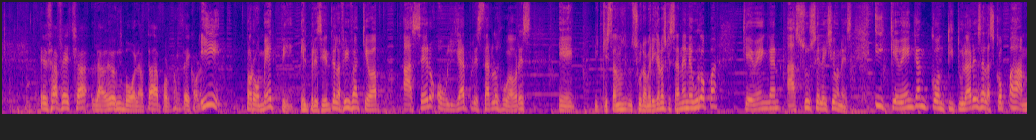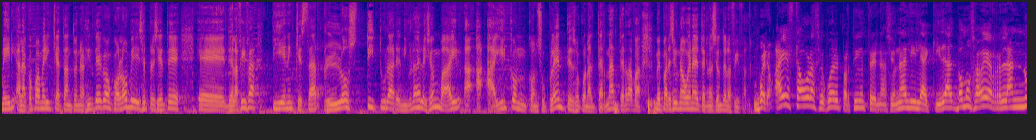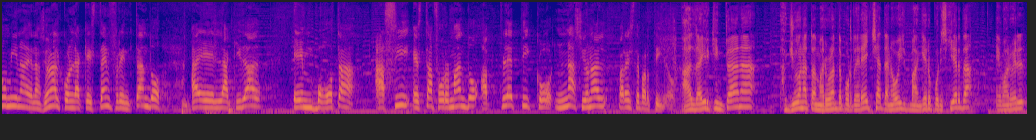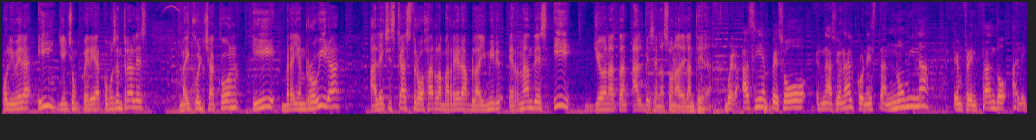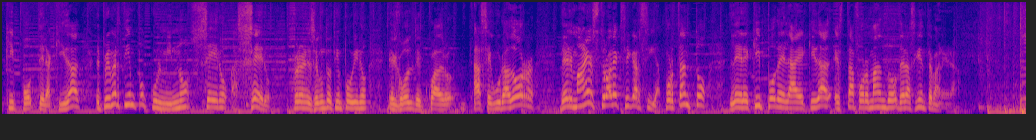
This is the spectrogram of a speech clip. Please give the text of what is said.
esa fecha la veo embolatada por parte de Colombia. Y promete el presidente de la FIFA que va a hacer obligar prestar los jugadores eh, que están suramericanos que están en Europa que vengan a sus selecciones y que vengan con titulares a las Copas a la Copa América tanto en Argentina como en Colombia dice el presidente eh, de la FIFA tienen que estar los titulares ninguna selección va a ir a ir con, con suplentes o con alternantes Rafa me parece una buena determinación de la FIFA Bueno, a esta hora se juega el partido entre Nacional y La Equidad. Vamos a ver la nómina de Nacional con la que está enfrentando a La Equidad en Bogotá. Así está formando Atlético Nacional para este partido. Aldair Quintana, Jonathan Marulanda por derecha, Danovis Banguero por izquierda, Emanuel Olivera y Jason Perea como centrales, Michael Chacón y Brian Rovira, Alexis Castro, Harlan Barrera, Vladimir Hernández y Jonathan Alves en la zona delantera. Bueno, así empezó Nacional con esta nómina enfrentando al equipo de la Equidad. El primer tiempo culminó 0 a 0, pero en el segundo tiempo vino el gol del cuadro asegurador del maestro Alexis García. Por tanto, el equipo de la Equidad está formando de la siguiente manera.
